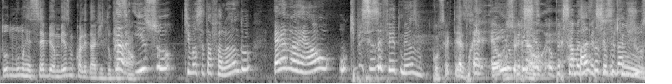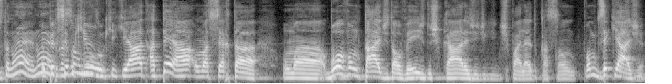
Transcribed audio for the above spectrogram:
Todo mundo recebe a mesma qualidade de educação. Cara, isso que você tá falando é, na real, o que precisa ser feito mesmo. Com certeza. É, é eu- eu isso que percebo- é, eu percebo, a mas eu base da percebo sociedade que o- justa, não é? Não é eu percebo educação que, o, mesmo? que, que há, até há uma certa. Uma boa vontade, talvez, dos caras de, de- espalhar a educação. Vamos dizer que haja.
